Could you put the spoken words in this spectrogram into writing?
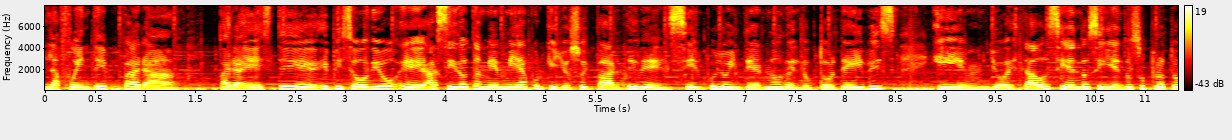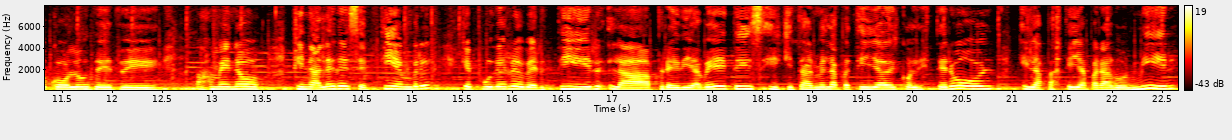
La fuente para, para este episodio eh, ha sido también mía porque yo soy parte del círculo interno del Dr. Davis y yo he estado haciendo, siguiendo sus protocolos desde más o menos finales de septiembre que pude revertir la prediabetes y quitarme la pastilla del colesterol y la pastilla para dormir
